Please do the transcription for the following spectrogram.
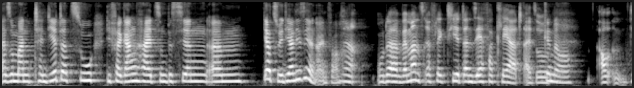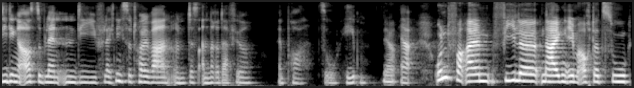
Also man tendiert dazu, die Vergangenheit so ein bisschen ähm, ja, zu idealisieren einfach. Ja. Oder wenn man es reflektiert, dann sehr verklärt. Also Genau. au- die Dinge auszublenden, die vielleicht nicht so toll waren und das andere dafür empor zu heben. Ja. Ja. Und vor allem viele neigen eben auch dazu,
